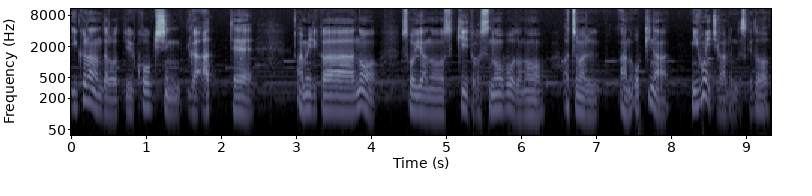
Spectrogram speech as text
いくらなんだろうっていう好奇心があってアメリカのそういうあのスキーとかスノーボードの集まるあの大きな見本市があるんですけど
